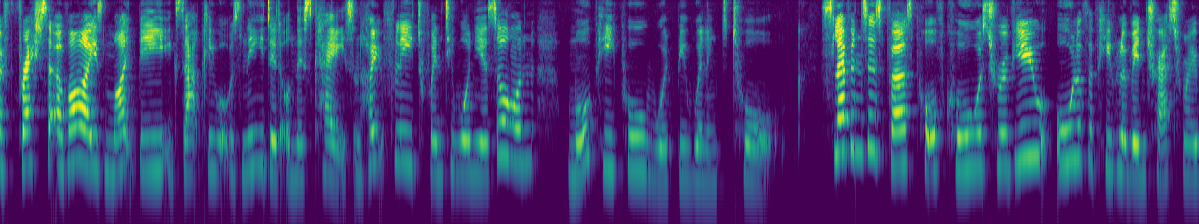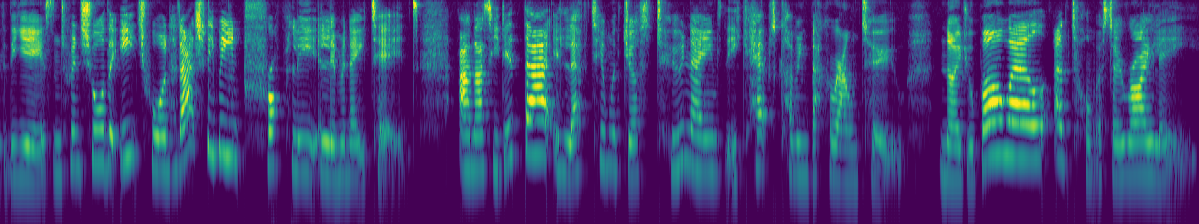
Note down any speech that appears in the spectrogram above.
A fresh set of eyes might be exactly what was needed on this case, and hopefully, 21 years on, more people would be willing to talk. Slevin's first port of call was to review all of the people of interest from over the years and to ensure that each one had actually been properly eliminated. And as he did that, it left him with just two names that he kept coming back around to Nigel Barwell and Thomas O'Reilly.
